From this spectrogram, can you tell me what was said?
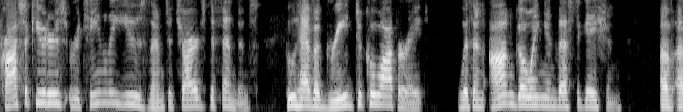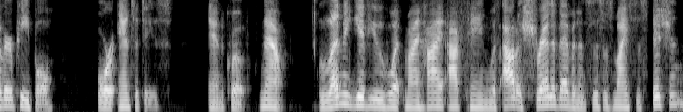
prosecutors routinely use them to charge defendants who have agreed to cooperate with an ongoing investigation of other people or entities. End quote. Now, let me give you what my high octane, without a shred of evidence, this is my suspicion.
